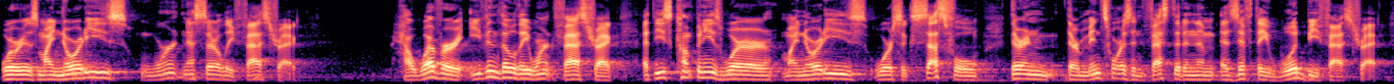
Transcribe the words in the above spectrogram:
whereas minorities weren't necessarily fast tracked. However, even though they weren't fast tracked, at these companies where minorities were successful, their, their mentors invested in them as if they would be fast tracked.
